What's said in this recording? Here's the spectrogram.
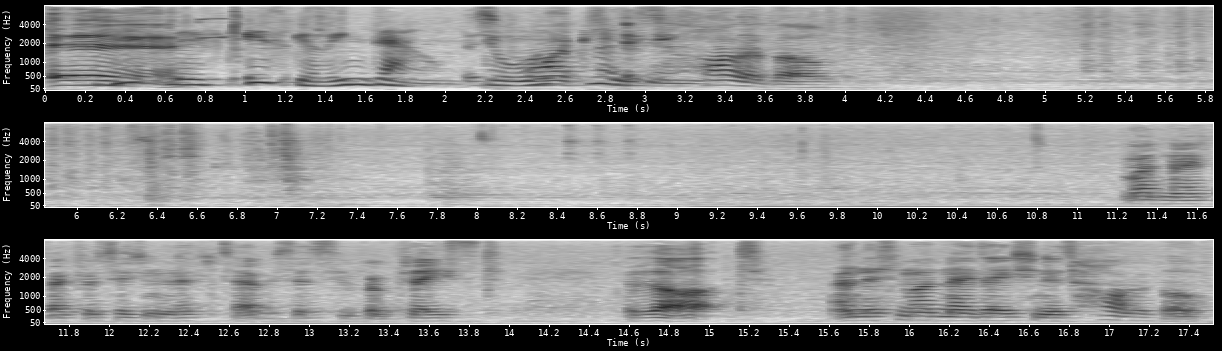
This lift is going down. This Doors mod is horrible. Modernised by Precision Lift Services who've replaced a lot and this modernisation is horrible.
